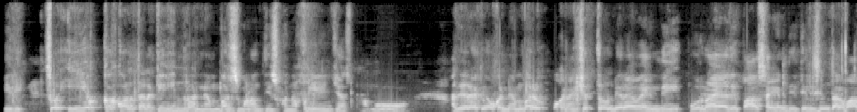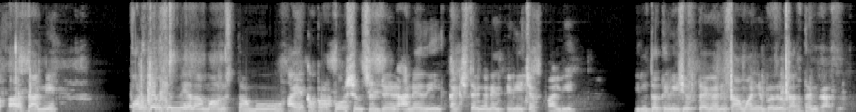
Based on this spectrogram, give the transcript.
ఇది. సో ఈ యొక్క కొలతలకి ఇందులో నెంబర్స్ మనం తీసుకున్నప్పుడు ఏం చేస్తాము? అదే రకంగా ఒక నెంబర్ ఒక నక్షత్రం డెరైవ్ అయింది పూర్ణాయాది పాస్ అయింది తెలిసిన తర్వాత దాన్ని కొలతల కింద ఎలా మారుస్తాము? ఆ యొక్క ప్రపోర్షన్స్ అంటే అనేది ఖచ్చితంగా నేను తెలియచెప్పాలి. ఇంత తెలియచెప్తే కానీ సామాన్య ప్రజలకు అర్థం కాదు.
